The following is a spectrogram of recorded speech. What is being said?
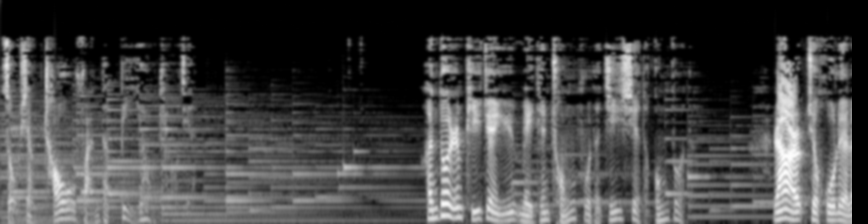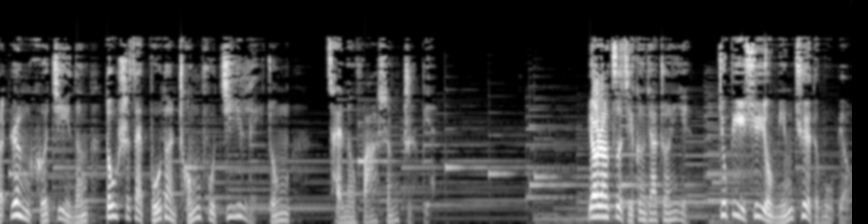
走向超凡的必要条件。很多人疲倦于每天重复的机械的工作的，然而却忽略了任何技能都是在不断重复积累中。才能发生质变。要让自己更加专业，就必须有明确的目标。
